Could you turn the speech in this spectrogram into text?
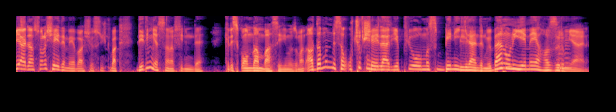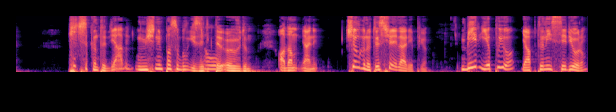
Bir yerden sonra şey demeye başlıyorsun çünkü bak dedim ya sana filmde. Klasik ondan bahsedeyim o zaman. Adamın mesela uçuk şeyler yapıyor olması beni ilgilendirmiyor. Ben onu yemeye hazırım yani. Hiç sıkıntı değil. Abi Mission Impossible izledik de övdüm. Adam yani çılgın ötesi şeyler yapıyor. Bir yapıyor. Yaptığını hissediyorum.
